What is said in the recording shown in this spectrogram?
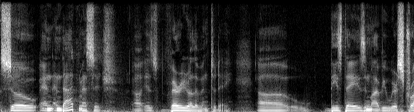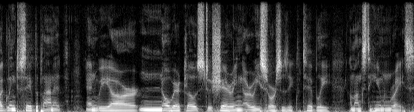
so, and, and that message uh, is very relevant today. Uh, these days, in my view, we're struggling to save the planet, and we are nowhere close to sharing our resources equitably amongst the human race.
